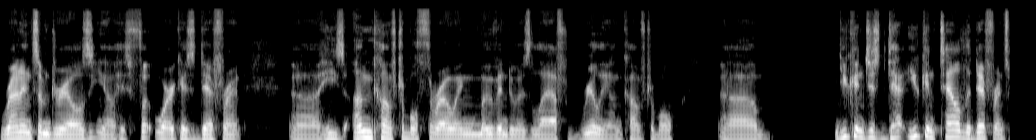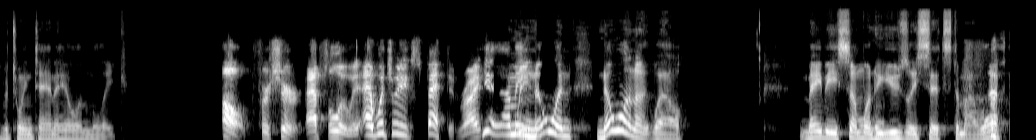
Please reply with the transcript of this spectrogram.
running some drills. You know, his footwork is different. Uh, he's uncomfortable throwing, moving to his left, really uncomfortable. Um, you can just de- you can tell the difference between Tannehill and Malik. Oh, for sure, absolutely, and which we expected, right? Yeah, I mean, we, no one, no one. Uh, well, maybe someone who usually sits to my left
